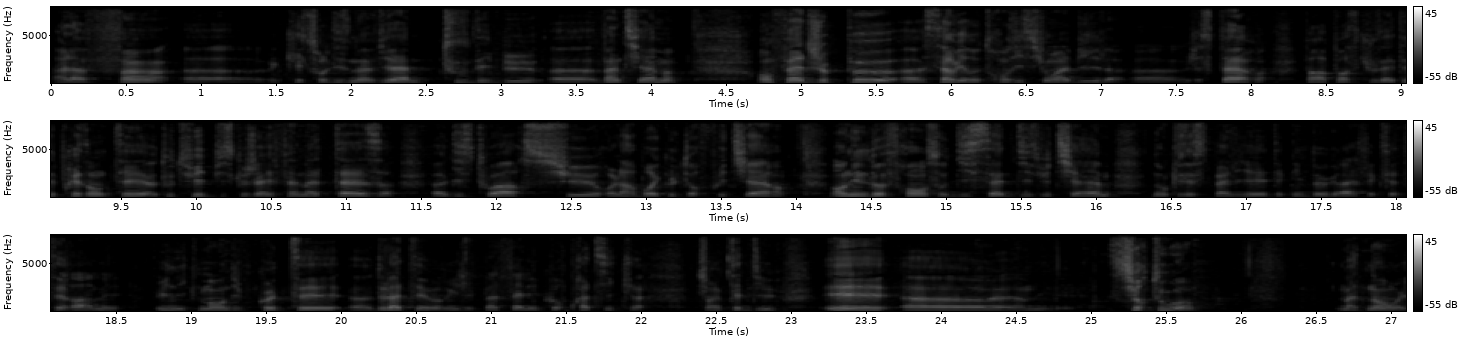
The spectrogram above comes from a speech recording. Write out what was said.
à la fin, euh, qui est sur le 19e, tout début 20e. Euh, en fait, je peux euh, servir de transition habile, j'espère, par rapport à ce qui vous a été présenté tout de suite, puisque j'avais fait ma thèse d'histoire sur l'arboriculture fruitière en Ile-de-France au 17-18e, donc les espaliers, techniques de greffe, etc., mais uniquement du côté de la théorie. Je n'ai pas fait les cours pratiques, j'aurais peut-être dû. Et surtout, hein, maintenant, oui,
